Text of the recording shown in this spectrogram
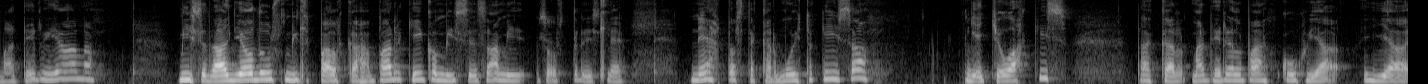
materiaala. Missä joutuisi, missä palkkahan parkiiko, missä sami sosterisle nehtasta kar muistokiisa ja joakis takkar materiaalpankku ja, ja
